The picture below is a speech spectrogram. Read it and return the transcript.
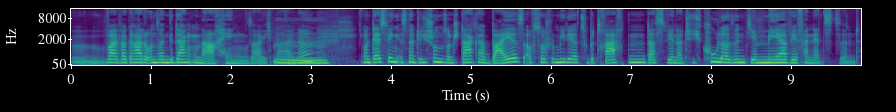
weil wir gerade unseren Gedanken nachhängen, sage ich mal. Ne? Mhm. Ne? Und deswegen ist natürlich schon so ein starker Bias auf Social Media zu betrachten, dass wir natürlich cooler sind, je mehr wir vernetzt sind.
